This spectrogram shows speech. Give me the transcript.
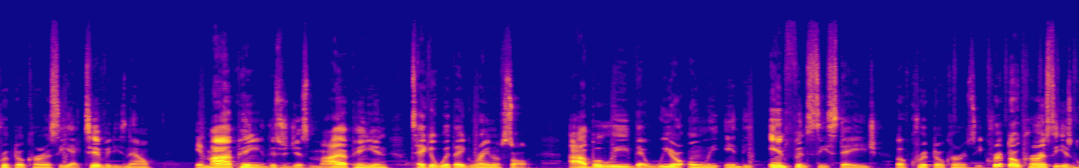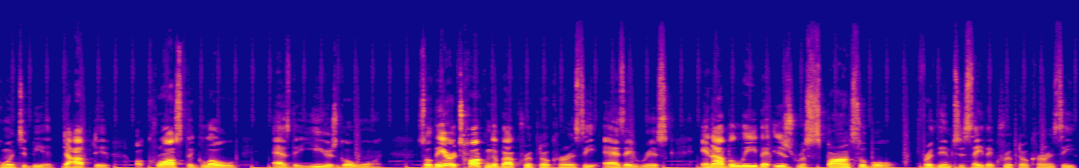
cryptocurrency activities. Now, in my opinion, this is just my opinion, take it with a grain of salt. I believe that we are only in the infancy stage of cryptocurrency. Cryptocurrency is going to be adopted across the globe as the years go on. So they are talking about cryptocurrency as a risk, and I believe that is responsible for them to say that cryptocurrency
